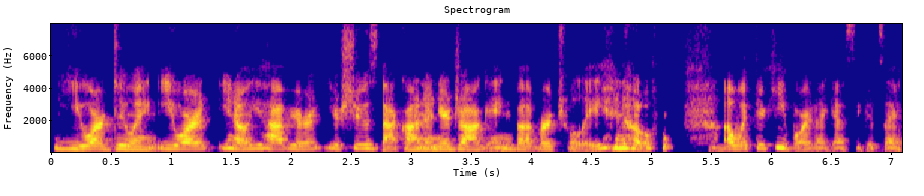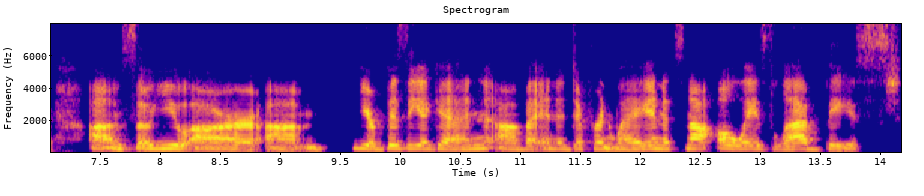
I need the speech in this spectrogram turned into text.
you are doing you are you know you have your your shoes back on and you're jogging but virtually you know mm-hmm. uh, with your keyboard i guess you could say. Um, so you are um, you're busy again uh, but in a different way. And it's not always lab based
